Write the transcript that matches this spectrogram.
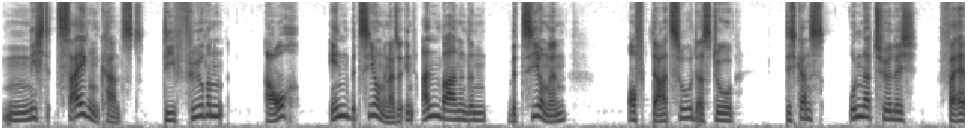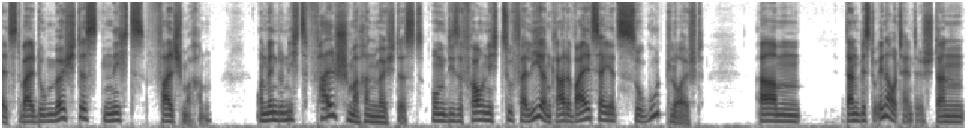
nicht zeigen kannst, die führen auch in Beziehungen, also in anbahnenden Beziehungen, oft dazu, dass du dich ganz unnatürlich verhältst, weil du möchtest nichts falsch machen. Und wenn du nichts falsch machen möchtest, um diese Frau nicht zu verlieren, gerade weil es ja jetzt so gut läuft, ähm, dann bist du inauthentisch. Dann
